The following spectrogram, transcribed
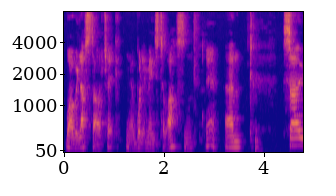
why we love Star Trek, you know, what it means to us, and Yeah. Um, so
